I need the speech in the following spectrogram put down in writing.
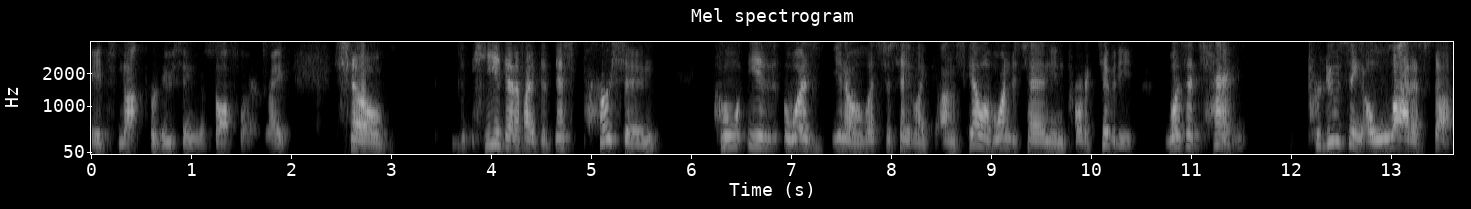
it's not producing the software, right? So he identified that this person who is was you know let's just say like on a scale of 1 to 10 in productivity was a 10 producing a lot of stuff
